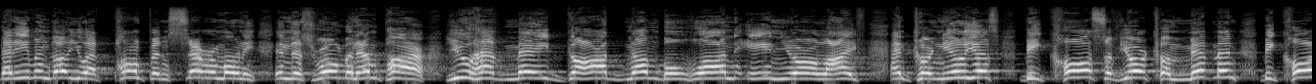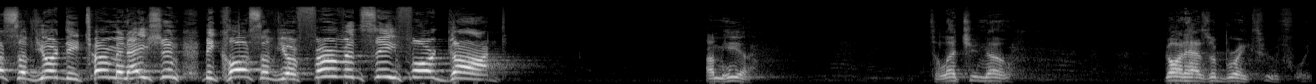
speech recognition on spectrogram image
that even though you have pomp and ceremony in this Roman Empire, you have made God number one in your life. And Cornelius, because of your commitment, because of your determination, because of your fervency for God, I'm here to let you know God has a breakthrough for you.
